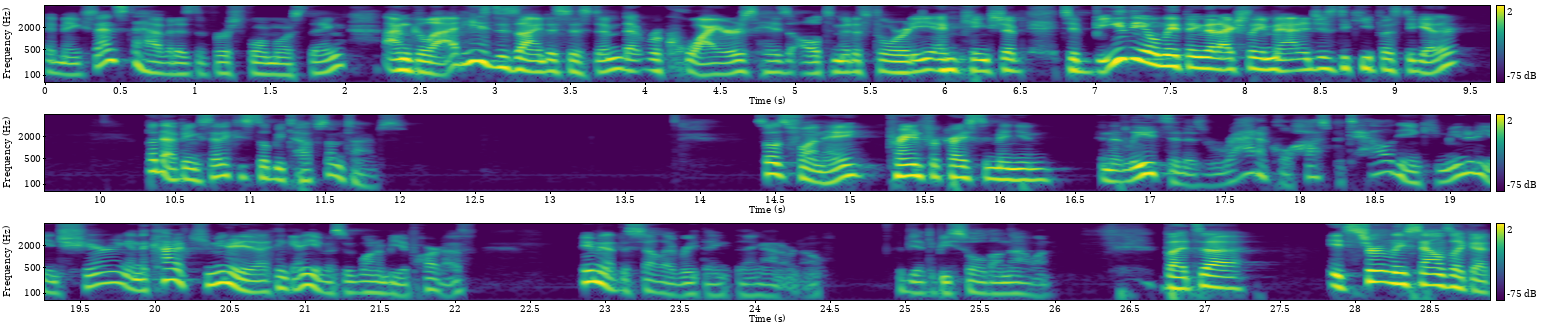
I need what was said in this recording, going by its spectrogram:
It makes sense to have it as the first foremost thing. I'm glad he's designed a system that requires his ultimate authority and kingship to be the only thing that actually manages to keep us together. But that being said, it can still be tough sometimes. So it's fun, hey? Praying for Christ's dominion, and it leads to this radical hospitality and community and sharing and the kind of community that I think any of us would want to be a part of. Maybe not the sell everything thing, I don't know. I've yet to be sold on that one. But uh, it certainly sounds like a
